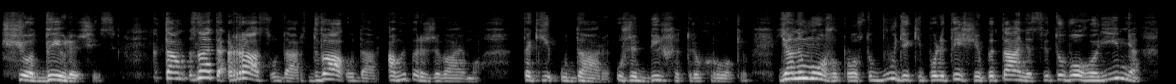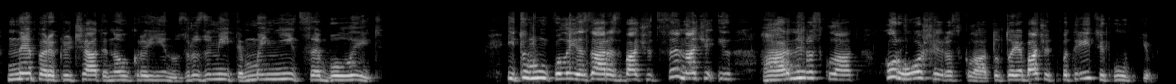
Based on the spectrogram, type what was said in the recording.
що дивлячись, там, знаєте, раз удар, два удар, а ми переживаємо такі удари уже більше трьох років. Я не можу просто будь-які політичні питання світового рівня не переключати на Україну. Зрозумійте, мені це болить. І тому, коли я зараз бачу це, наче і гарний розклад, хороший розклад. Тобто я бачу по трійці кубків.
